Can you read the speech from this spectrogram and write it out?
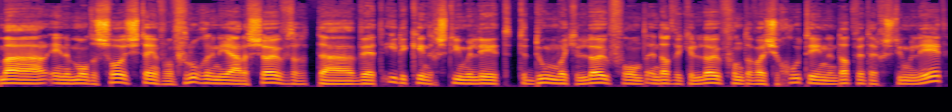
Maar in het Montessori-systeem van vroeger in de jaren 70, daar werd ieder kind gestimuleerd te doen wat je leuk vond. En dat wat je leuk vond, daar was je goed in en dat werd er gestimuleerd.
